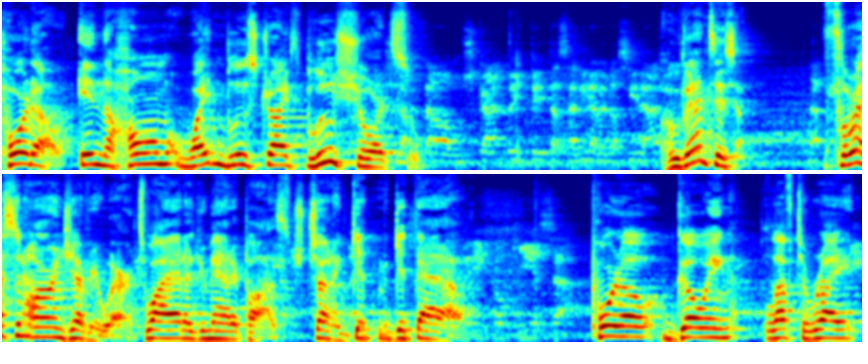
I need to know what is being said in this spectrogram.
Porto in the home white and blue stripes, blue shorts. Juventus, fluorescent orange everywhere. That's why I had a dramatic pause, just trying to get get that out. Porto going left to right,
